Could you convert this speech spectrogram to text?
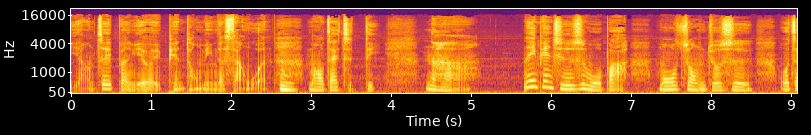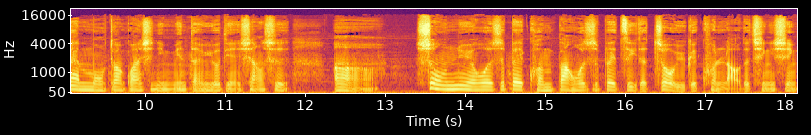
一样，这一本也有一篇同名的散文，嗯，《猫在之地》。那那一篇其实是我把。某种就是我在某段关系里面，等于有点像是，呃，受虐或者是被捆绑，或者是被自己的咒语给困扰的情形，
